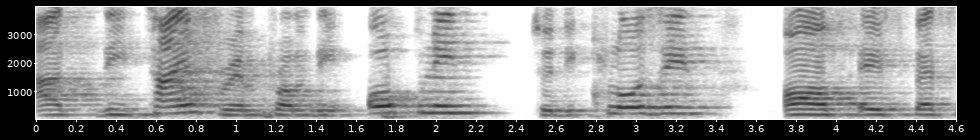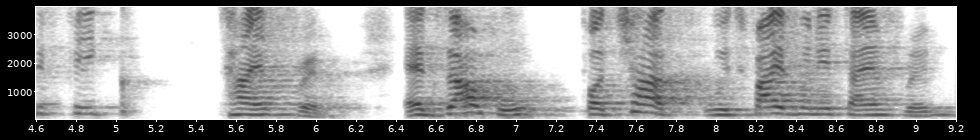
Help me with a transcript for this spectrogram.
at the time frame from the opening to the closing of a specific time frame. Example, for charts with five minute time frame,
